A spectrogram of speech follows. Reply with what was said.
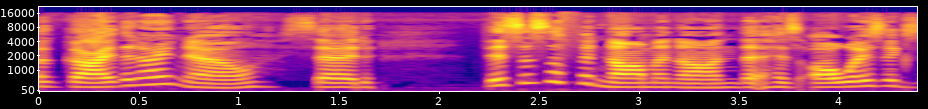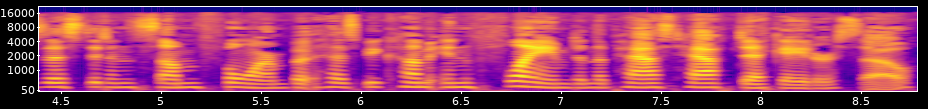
a guy that I know said, This is a phenomenon that has always existed in some form, but has become inflamed in the past half decade or so.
